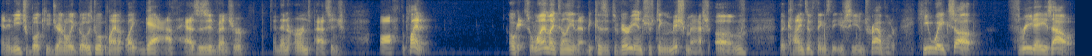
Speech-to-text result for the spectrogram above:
And in each book he generally goes to a planet like gath has his adventure and then earns passage off the planet. Okay, so why am I telling you that? Because it's a very interesting mishmash of the kinds of things that you see in Traveller. He wakes up three days out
